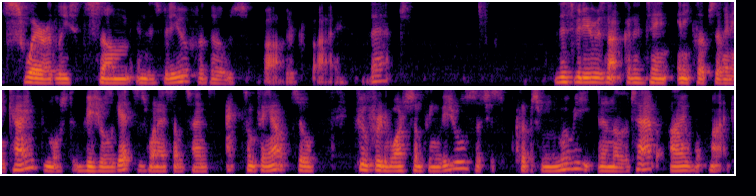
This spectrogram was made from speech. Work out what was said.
swear at least some in this video for those bothered by that. This video is not going to contain any clips of any kind. The most visual gets is when I sometimes act something out, so feel free to watch something visual, such as clips from the movie, in another tab. I won't mind.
